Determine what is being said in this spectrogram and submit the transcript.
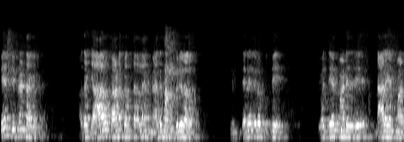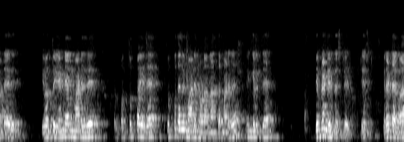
ಟೇಸ್ಟ್ ಡಿಫ್ರೆಂಟ್ ಆಗುತ್ತೆ. ಅದಕ್ಕೆ ಯಾರು ಕಾರಣಕರ್ತಾರಲ್ಲ ಇನ್ನು ಮ್ಯಾಲಿಂದ ಇದ್ರಿರಲ್ಲ ನಿಮ್ಮ ತಲೆಯಲ್ಲಿರೋ ಬುದ್ಧಿ. ಇವತ್ತೇನು ಮಾಡಿದ್ರಿ? ನಾಳೆ ಏನು ಮಾಡ್ತಾ ಇದ್ದೀರಿ? ಇವತ್ತು ಎಣ್ಣೆಯಲ್ಲಿ ಮಾಡಿದ್ರಿ? ಸ್ವಲ್ಪ ತುಪ್ಪ ಇದೆ. ತುಪ್ಪದಲ್ಲಿ ಮಾಡಿ ನೋಡೋಣ ಅಂತ ಮಾಡಿದ್ರೆ ಹೆಂಗಿರುತ್ತೆ? ಡಿಫ್ರೆಂಟ್ ಇರುತ್ತೆ ಸ್ಟೇಟ್ ಟೇಸ್ಟ್ ಕರೆಕ್ಟ್ ಅಲ್ವಾ?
